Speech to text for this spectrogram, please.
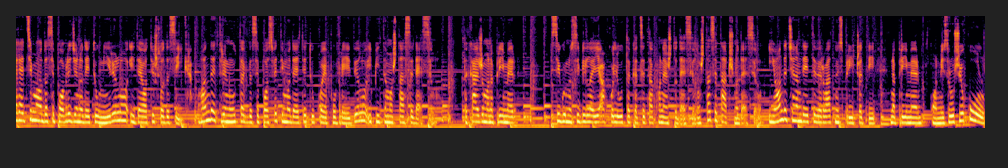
Recimo da se povređeno dete umirilo i da je otišlo da se igra. Onda je trenutak da se posvetimo detetu koje je povredilo i pitamo šta se desilo. Da kažemo, na primer, Sigurno si bila jako ljuta kad se tako nešto desilo. Šta se tačno desilo? I onda će nam dete verovatno ispričati, na primer, on mi srušio kulu.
